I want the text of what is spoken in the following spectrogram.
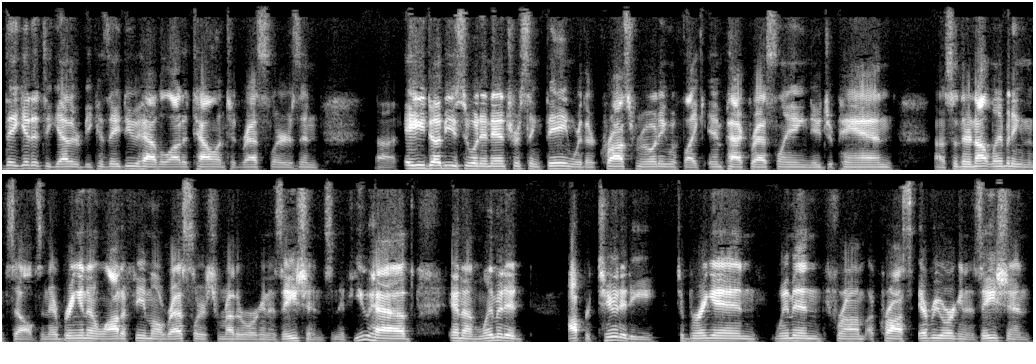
they get it together because they do have a lot of talented wrestlers and uh, AEW is doing an interesting thing where they're cross promoting with like Impact Wrestling, New Japan, uh, so they're not limiting themselves and they're bringing in a lot of female wrestlers from other organizations. And if you have an unlimited opportunity to bring in women from across every organization,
